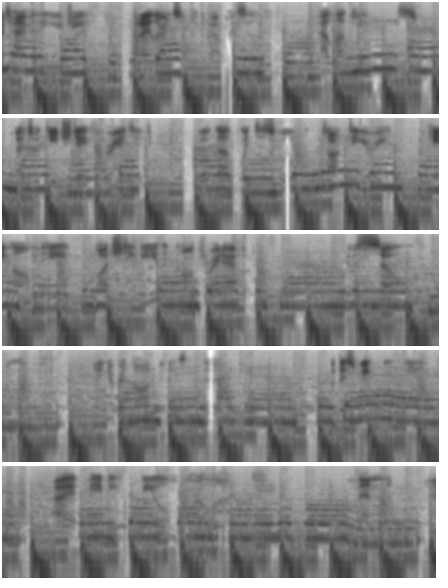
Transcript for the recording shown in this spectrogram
Our time in the UG. But I learned something about myself. How lucky I was. I took each day for granted. Woke up, went to school, talked to Eri, came home, ate, watched TV, then conked right out. It was so normal. I never thought of it as living. But this week woke me up. I it made me feel more alive than I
